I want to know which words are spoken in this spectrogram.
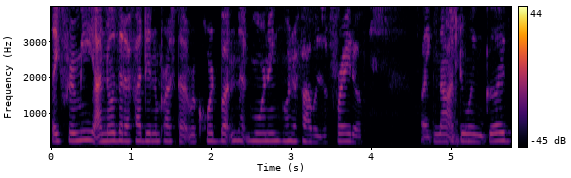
like for me, I know that if I didn't press that record button that morning, or if I was afraid of like not doing good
